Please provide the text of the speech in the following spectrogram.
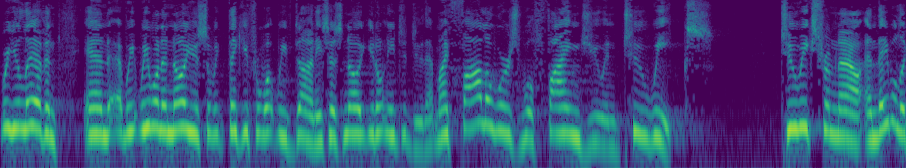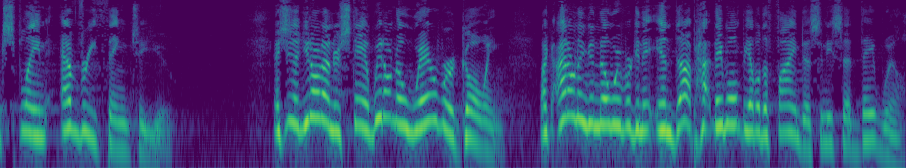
where you live and, and uh, we, we want to know you, so we thank you for what we've done. He says, no, you don't need to do that. My followers will find you in two weeks. Two weeks from now, and they will explain everything to you. And she said, you don't understand. We don't know where we're going. Like, I don't even know where we're going to end up. How, they won't be able to find us. And he said, they will.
